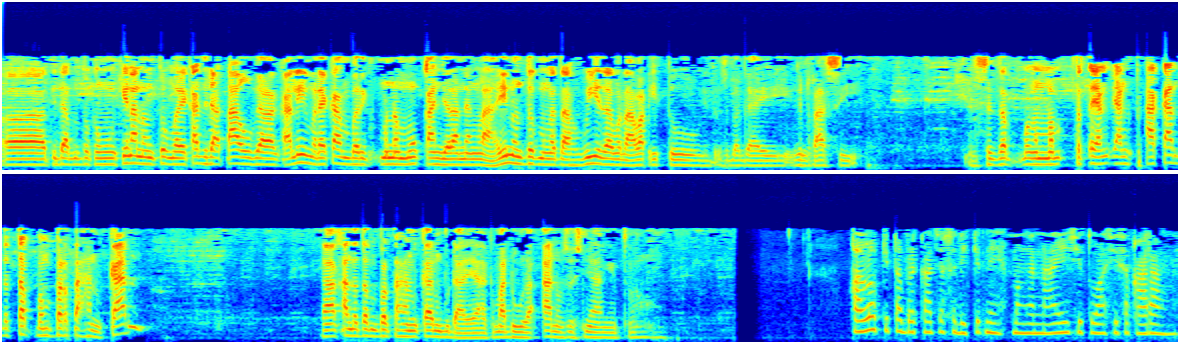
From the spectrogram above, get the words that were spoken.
uh, tidak untuk kemungkinan untuk mereka tidak tahu barangkali mereka menemukan jalan yang lain untuk mengetahui dan merawat itu gitu sebagai generasi tetap yang yang akan tetap mempertahankan yang akan tetap mempertahankan budaya kemaduraan khususnya gitu. Kalau kita berkaca sedikit nih mengenai situasi sekarang,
